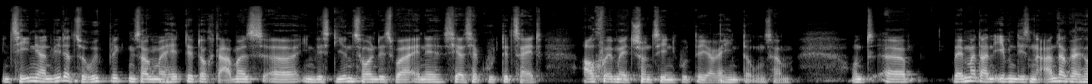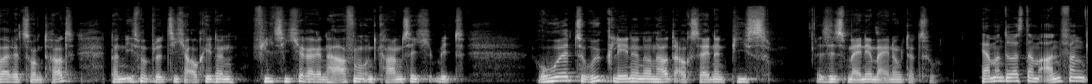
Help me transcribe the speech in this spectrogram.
in zehn Jahren wieder zurückblicken, sagen, man hätte doch damals äh, investieren sollen. Das war eine sehr, sehr gute Zeit, auch wenn wir jetzt schon zehn gute Jahre hinter uns haben. Und äh, wenn man dann eben diesen Anlagehorizont hat, dann ist man plötzlich auch in einem viel sichereren Hafen und kann sich mit Ruhe zurücklehnen und hat auch seinen Peace. Das ist meine Meinung dazu. Hermann, du hast am Anfang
